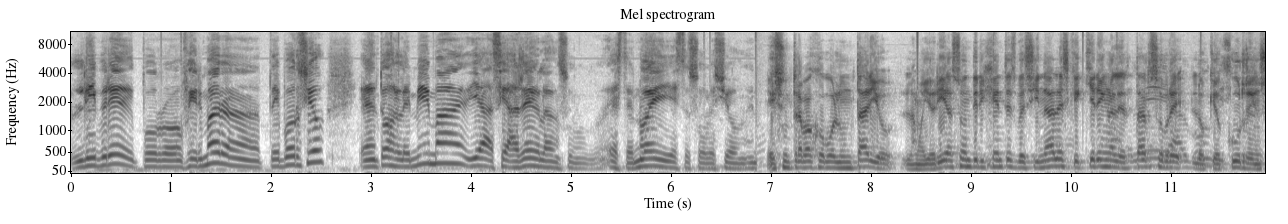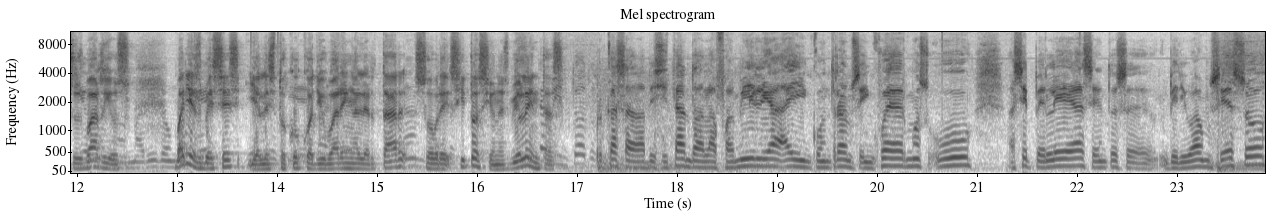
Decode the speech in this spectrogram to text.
libre, por firmar divorcio, entonces le miman, ya se arreglan, su, este, no hay esta solución. Es un trabajo voluntario, la mayoría son dirigentes vecinales que quieren alertar sobre lo que ocurre en sus barrios. Varias veces ya les tocó coadyuvar en alertar sobre situaciones violentas. Por casa visitando a la familia, ahí encontramos enfermos o así peleas, entonces derivamos eso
